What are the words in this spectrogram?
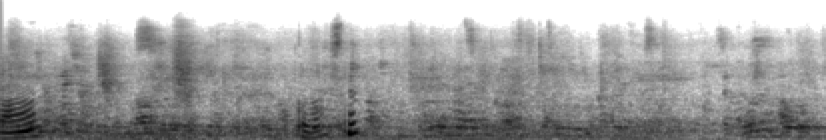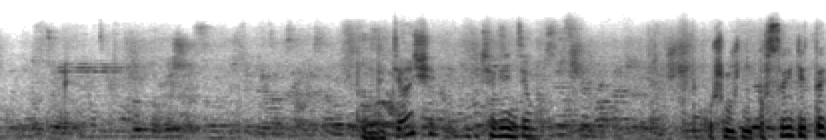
Вау. Класно. Тут дитячий, мабуть, відділ. Також можна посидіти.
